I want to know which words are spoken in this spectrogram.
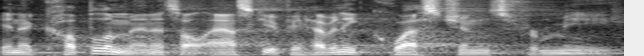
in a couple of minutes, I'll ask you if you have any questions for me.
